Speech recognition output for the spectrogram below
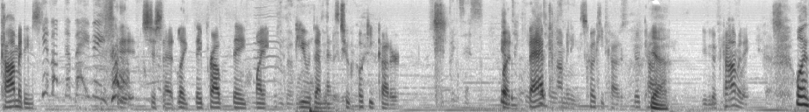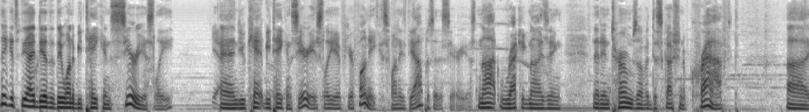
comedies. Give up the baby! It's just that like they probably they might view them as too cookie cutter. But bad comedy is cookie cutter. Good comedy. Yeah. Good comedy. Well, I think it's the idea that they want to be taken seriously, Yeah. and you can't be taken seriously if you're funny because funny is the opposite of serious. Not recognizing that in terms of a discussion of craft, uh,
